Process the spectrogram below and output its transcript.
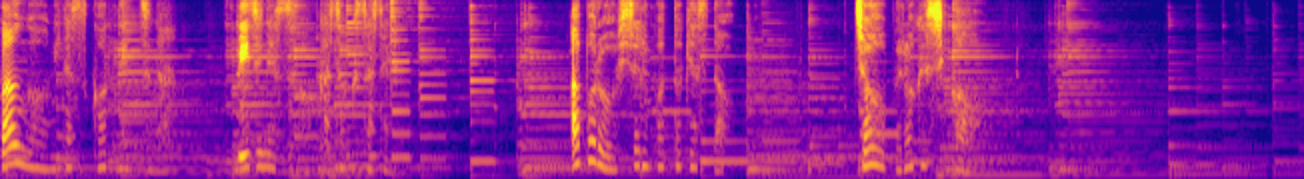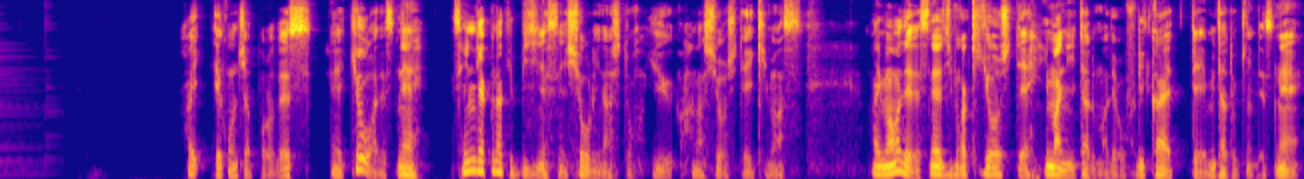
ファンを生み出すコンテンツがビジネスを加速させる。アポロオフィシャルポッドキャスト。超ブログ思考。はい、えー、こんにちは、ポロです、えー、今日はですね、戦略なきビジネスに勝利なしという話をしていきます。まあ、今までですね、自分が起業して今に至るまでを振り返ってみたときにですね、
